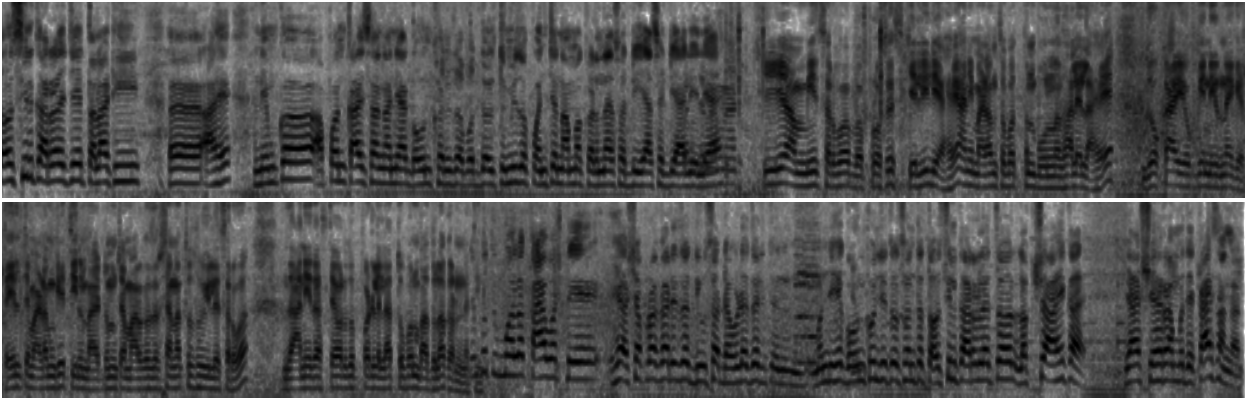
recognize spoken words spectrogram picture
तहसील कार्यालयाचे तलाठी आहे. नेमकं आपण काय सांगा या गौण खनिजाबद्दल? तुम्ही जो पंचनामा करण्यासाठी यासाठी आलेले आहे. ची आम्ही सर्व प्रोसेस केलेली आहे आणि मॅडमसोबत पण बोलणं झालेलं आहे. जो काय योग्य निर्णय घेता येईल ते मॅडम घेतील. मॅडमच्या मार्गदर्शनातच होईल सर्व. आणि रस्त्यावर जो पडलेला तो पण बाजूला करण्यात येईल. नेमकं तुम्हाला काय वाटते? हे अशा प्रकारे जर दिवसा ढवड्या जर म्हणजे हे गौण येत असेल तर तहसील कार्यालयाचं लक्ष आहे काय या शहरामध्ये? काय सांगाल?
